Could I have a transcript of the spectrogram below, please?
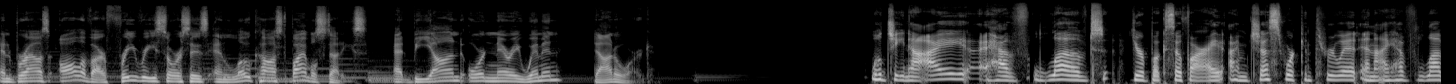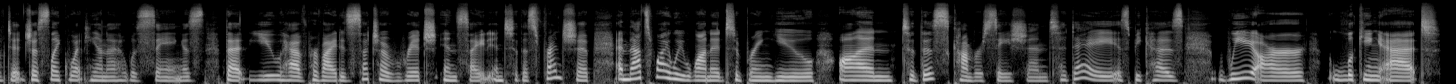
and browse all of our free resources and low cost Bible studies at beyondordinarywomen.org. Well, Gina, I have loved your book so far. I, I'm just working through it and I have loved it, just like what Hannah was saying, is that you have provided such a rich insight into this friendship. And that's why we wanted to bring you on to this conversation today, is because we are looking at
